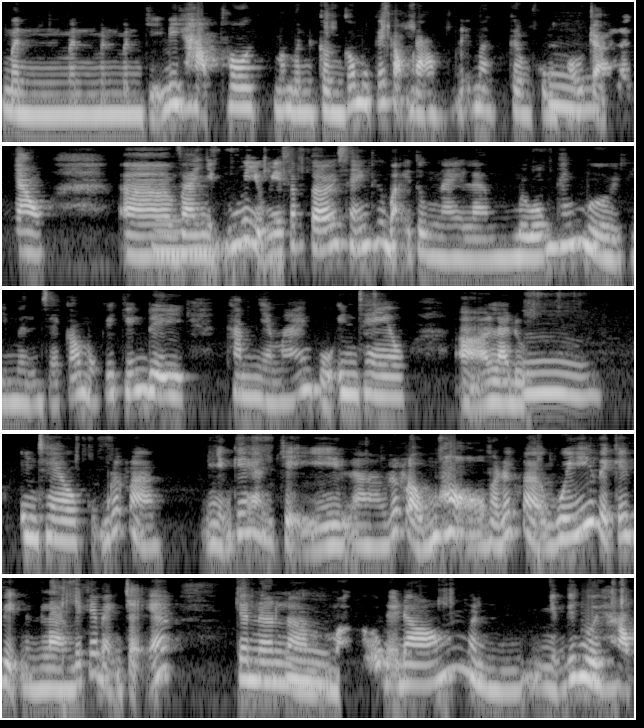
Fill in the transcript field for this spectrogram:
mình mình mình mình chỉ đi học thôi mà mình cần có một cái cộng đồng để mà cùng cùng ừ. hỗ trợ lẫn nhau à, ừ. và những ví dụ như sắp tới sáng thứ bảy tuần này là 14 tháng 10 thì mình sẽ có một cái chuyến đi thăm nhà máy của Intel uh, là được ừ. Intel cũng rất là những cái anh chị là rất là ủng hộ và rất là quý về cái việc mình làm với các bạn trẻ cho nên là ừ. mở cửa để đón mình những cái người học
